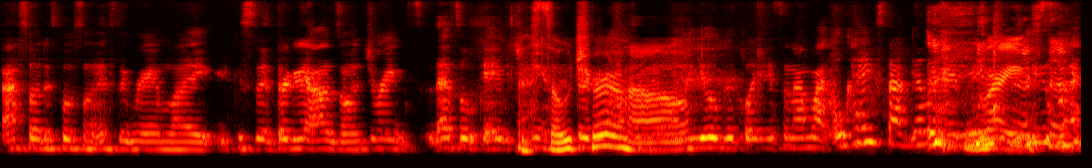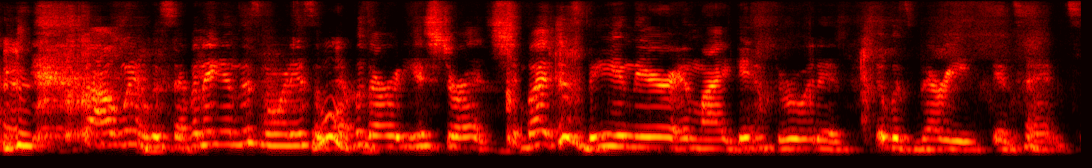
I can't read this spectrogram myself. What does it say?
I saw this post on Instagram like you can spend thirty dollars on drinks. That's okay, but you can't so true. On yoga class, and I'm like, okay, stop yelling at me. right. like, so I went with seven a.m. this morning, so Ooh. that was already a stretch. But just being there and like getting through it, and it was very intense.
